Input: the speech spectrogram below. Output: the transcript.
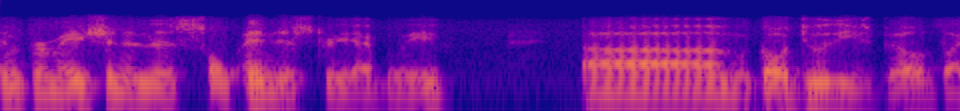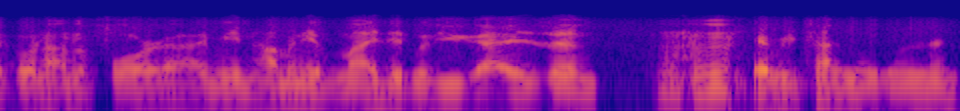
information in this whole industry, I believe um, go do these builds, like go down to Florida. I mean, how many of them I did with you guys, and mm-hmm. every time I learned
